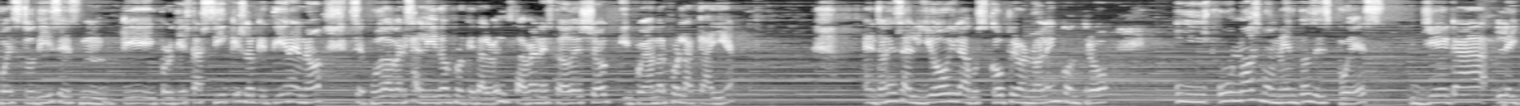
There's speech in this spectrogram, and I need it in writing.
pues tú dices, mm, que ¿por qué está así? ¿Qué es lo que tiene? ¿No? Se pudo haber salido porque tal vez estaba en estado de shock y puede andar por la calle. Entonces salió y la buscó, pero no la encontró. Y unos momentos después llega, le,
